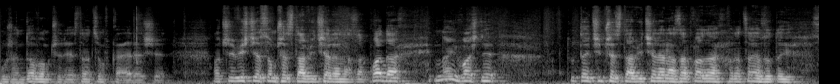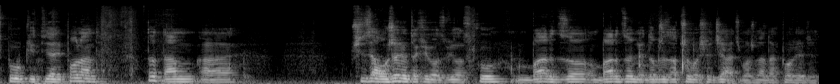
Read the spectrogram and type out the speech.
urzędową, czy rejestracją w KRS-ie. Oczywiście są przedstawiciele na zakładach, no i właśnie tutaj ci przedstawiciele na zakładach, wracając do tej spółki TI Poland, to tam e, przy założeniu takiego związku bardzo, bardzo niedobrze zaczęło się dziać, można tak powiedzieć.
